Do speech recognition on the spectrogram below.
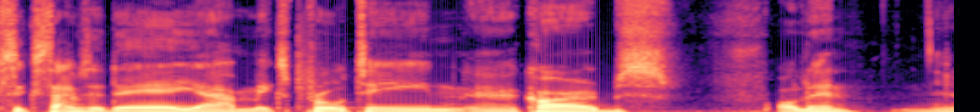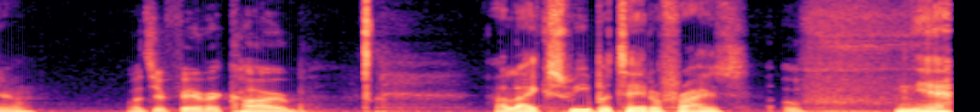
six times a day. Yeah, mixed protein, uh, carbs, all in. You know, What's your favorite carb? I like sweet potato fries. Oof, Yeah,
